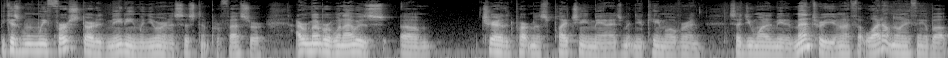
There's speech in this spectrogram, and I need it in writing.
because when we first started meeting, when you were an assistant professor, I remember when I was um, chair of the Department of Supply Chain Management, and you came over and said you wanted me to mentor you, and I thought, well, I don't know anything about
